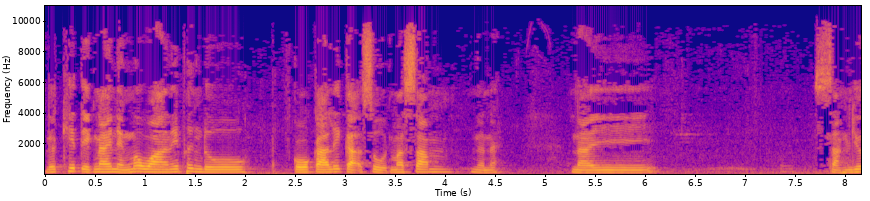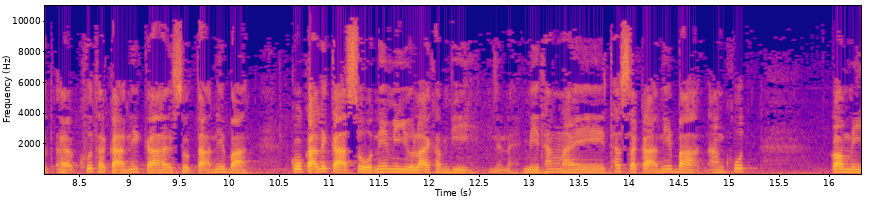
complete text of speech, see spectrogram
หรือคิดอีกในหนึ่งเมื่อวานนี้เพิ่งดูโกกาลิกะสูตรมาซ้ำเนี่ยนะ ในสังยุตคุถกานิกายสุตตานิบาตโกกาลิกะสูตรนี่มีอยู่หลายคัมภีร์เนี่ยนะมีทั้งในทัศกานิบาตอังคุตก็มี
